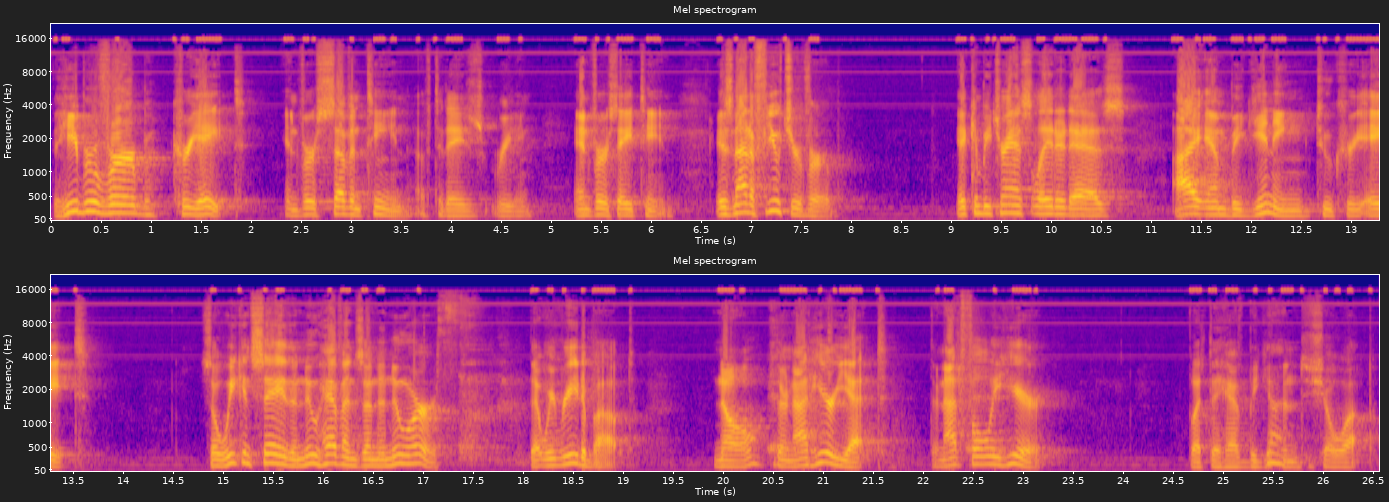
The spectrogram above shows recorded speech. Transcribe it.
The Hebrew verb create in verse 17 of today's reading and verse 18 is not a future verb. It can be translated as I am beginning to create. So we can say the new heavens and the new earth that we read about. No, they're not here yet. They're not fully here but they have begun to show up.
